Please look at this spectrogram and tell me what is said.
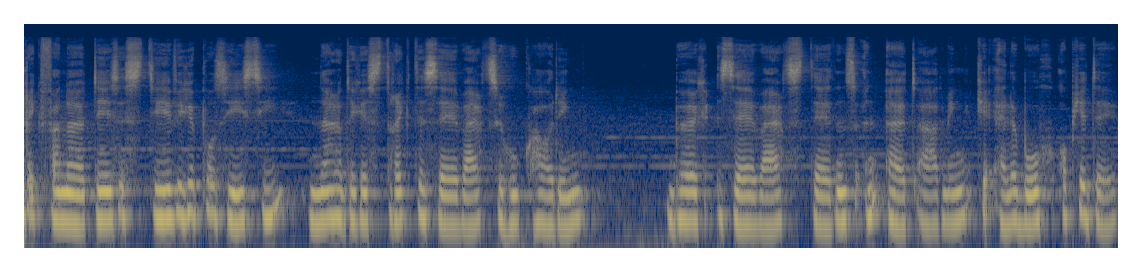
Werk vanuit deze stevige positie naar de gestrekte zijwaartse hoekhouding. Buig zijwaarts tijdens een uitademing je elleboog op je dij.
